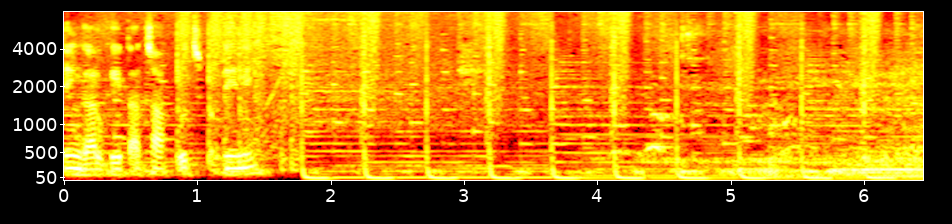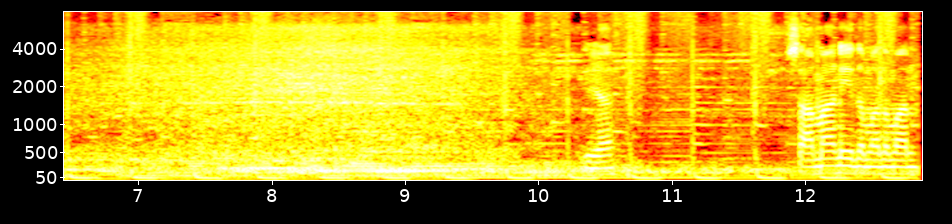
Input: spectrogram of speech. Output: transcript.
tinggal kita cabut seperti ini. Ya. Sama nih teman-teman.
